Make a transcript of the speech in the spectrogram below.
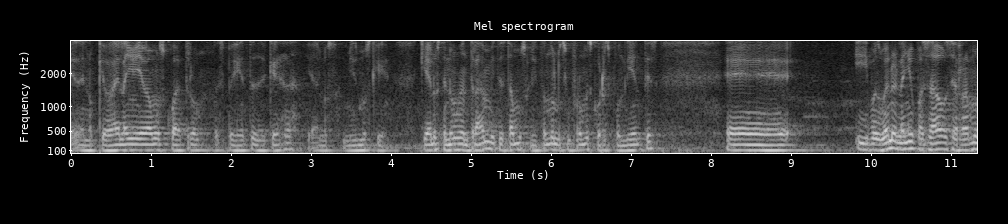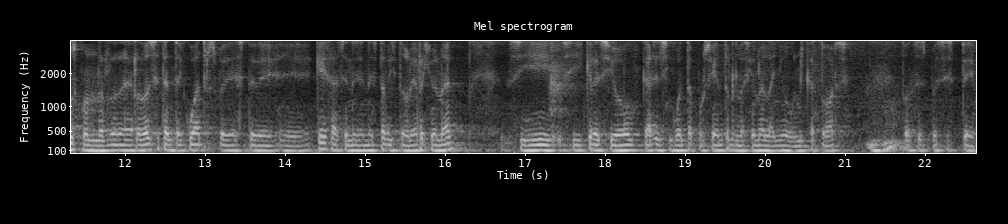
En lo que va del año llevamos cuatro expedientes de queja, ya los mismos que, que ya los tenemos en trámite, estamos solicitando los informes correspondientes. Eh, y pues bueno, el año pasado cerramos con alrededor de 74 este, de, eh, quejas en, en, esta visitoría regional. Sí, sí creció casi el 50% en relación al año 2014. Entonces, pues este,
